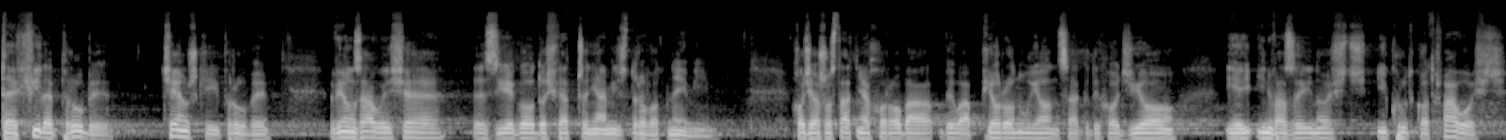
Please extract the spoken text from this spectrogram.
Te chwile próby, ciężkiej próby, wiązały się z jego doświadczeniami zdrowotnymi. Chociaż ostatnia choroba była piorunująca, gdy chodzi o jej inwazyjność i krótkotrwałość,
